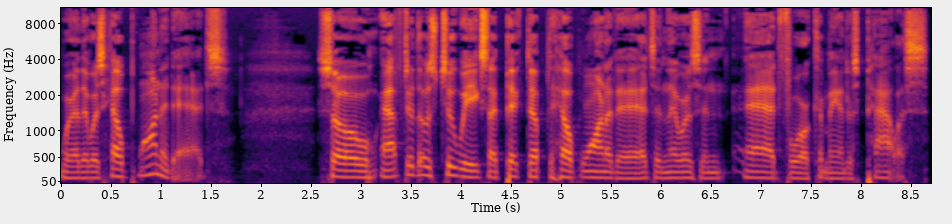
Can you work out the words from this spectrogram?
where there was help wanted ads. So after those two weeks, I picked up the help wanted ads, and there was an ad for Commander's Palace.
